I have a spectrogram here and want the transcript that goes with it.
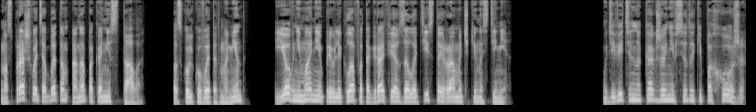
Но спрашивать об этом она пока не стала, поскольку в этот момент ее внимание привлекла фотография в золотистой рамочке на стене. Удивительно, как же они все таки похожи.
